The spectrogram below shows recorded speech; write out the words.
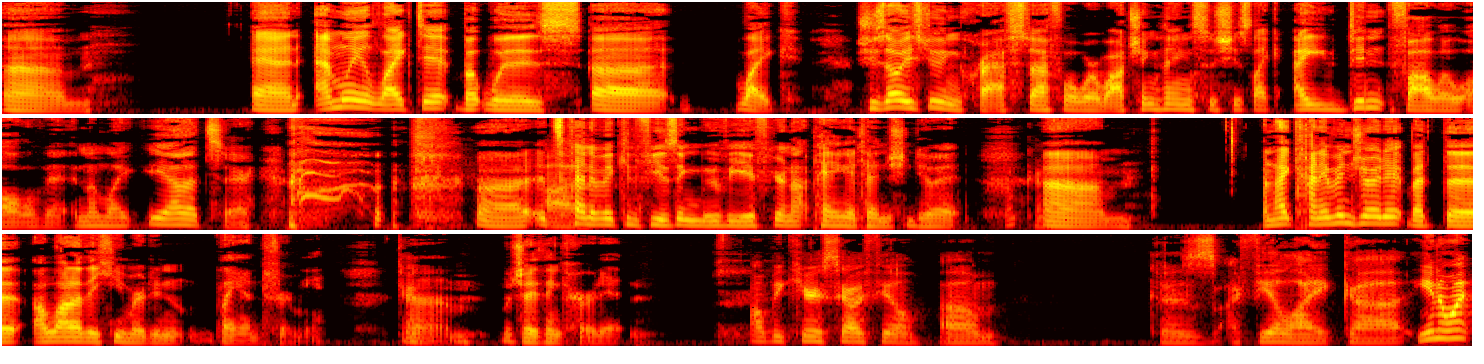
Um, and Emily liked it, but was uh like she's always doing craft stuff while we're watching things, so she's like, I didn't follow all of it, and I'm like, yeah, that's fair. uh, it's uh, kind of a confusing movie if you're not paying attention to it. Okay. Um, and I kind of enjoyed it, but the a lot of the humor didn't land for me okay. um, which I think hurt it. I'll be curious how I feel. Um, because I feel like uh, you know what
